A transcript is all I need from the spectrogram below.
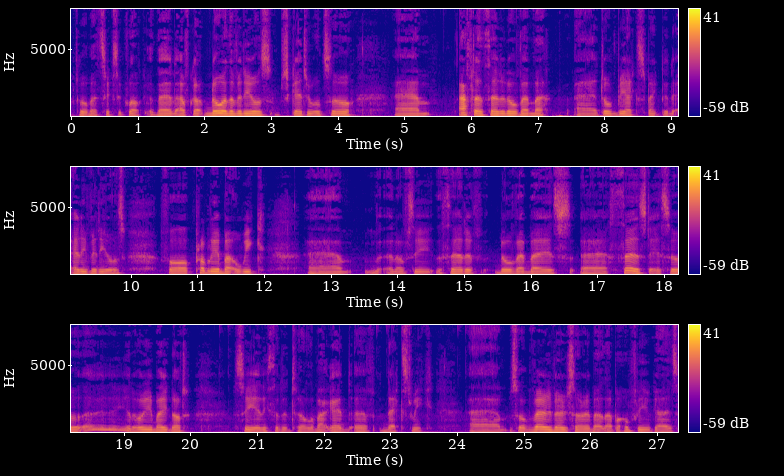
October at 6 o'clock, and then I've got no other videos scheduled. So um, after the 3rd of November, uh, don't be expecting any videos for probably about a week. Um, and obviously the 3rd of November is uh, Thursday, so uh, you know you might not see anything until the back end of next week. Um, so I'm very very sorry about that, but hopefully you guys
